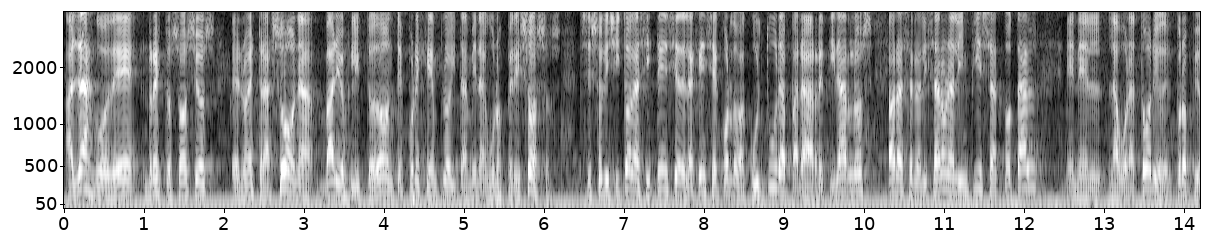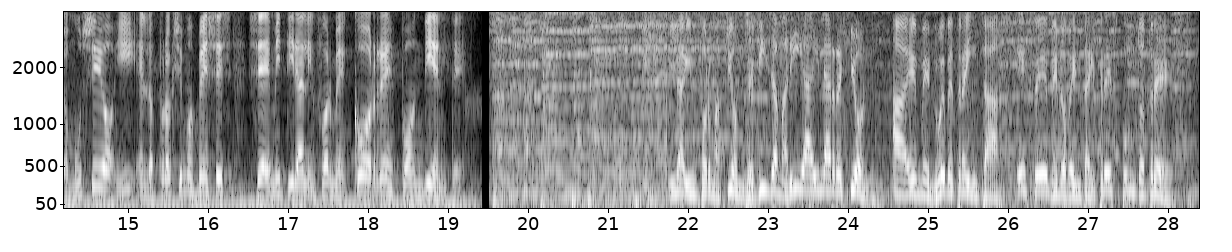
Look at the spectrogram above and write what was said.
hallazgo de restos óseos en nuestra zona, varios gliptodontes, por ejemplo, y también algunos perezosos. Se solicitó la asistencia de la Agencia Córdoba Cultura para retirarlos. Ahora se realizará una limpieza total en el laboratorio del propio museo y en los próximos meses se emitirá el informe correspondiente. La información de Villa María y la región. AM930, FM93.3.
